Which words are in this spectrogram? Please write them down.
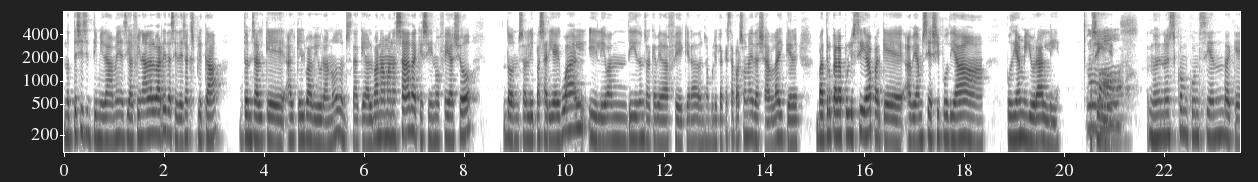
no et deixis intimidar més. I al final el Barry decideix explicar doncs, el, que, el que ell va viure, no? doncs, de que el van amenaçar de que si no feia això doncs li passaria igual i li van dir doncs, el que havia de fer, que era doncs, embolicar aquesta persona i deixar-la i que va trucar a la policia perquè aviam si així podia, podia millorar-li. O sigui, Oh. no, no és com conscient de que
